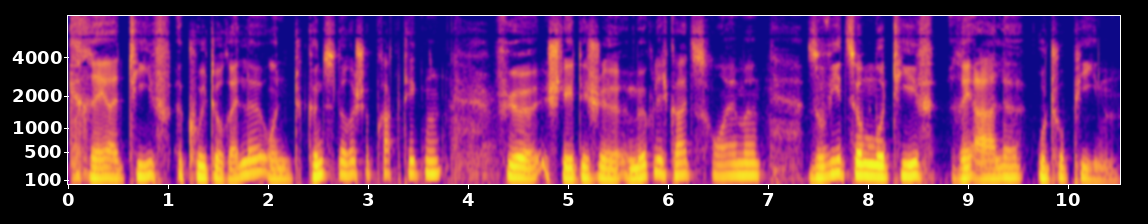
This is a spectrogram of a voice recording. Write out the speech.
kreativ-kulturelle und künstlerische Praktiken, für städtische Möglichkeitsräume sowie zum Motiv reale Utopien.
